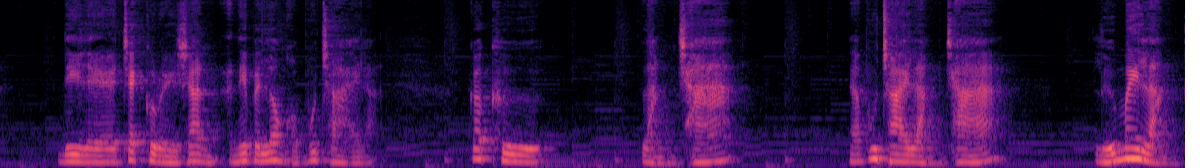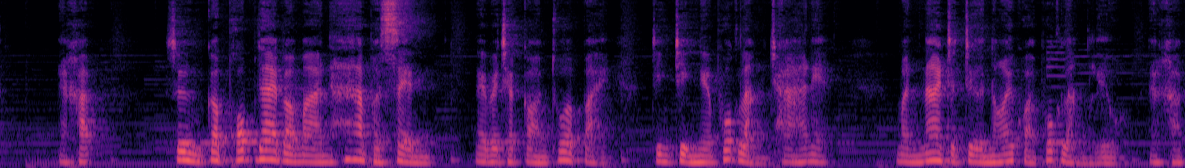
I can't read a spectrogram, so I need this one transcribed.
5 delay ejaculation อันนี้เป็นเรื่องของผู้ชายละก็คือหลังช้า นะผู้ชายหลังช้า หรือไม่หลังนะครับ ซึ่งก็พบได้ประมาณ 5%ในประชากรทั่วไป จริงๆเนี่ยพวกหลังช้าเนี่ยมันน่าจะเจอน้อยกว่าพวกหลังเร็วนะครับ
